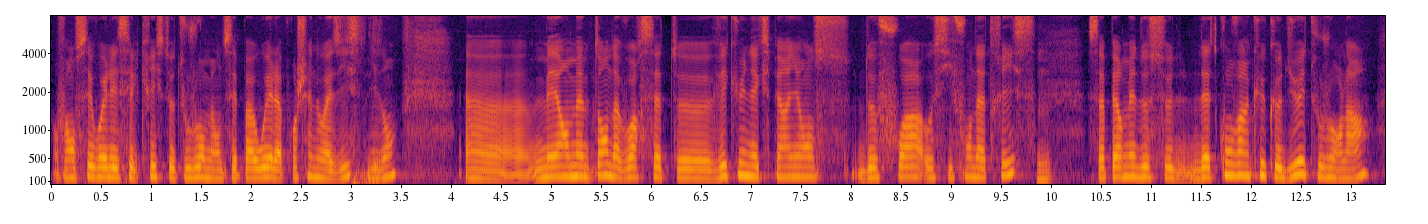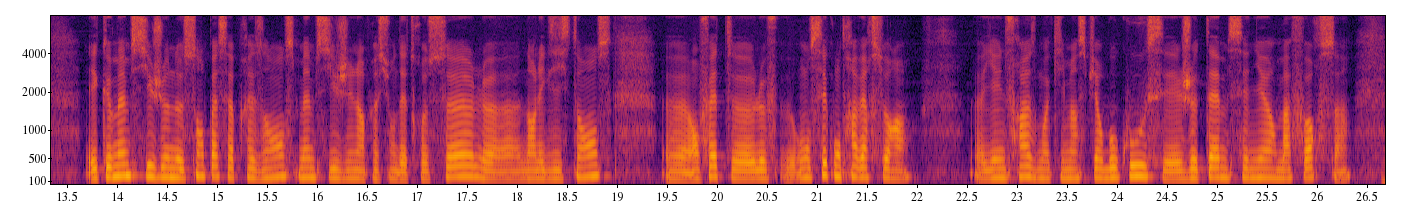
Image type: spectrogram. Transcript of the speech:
Enfin, on sait où est laissé le Christ toujours, mais on ne sait pas où est la prochaine oasis, disons. Euh, mais en même temps, d'avoir cette, vécu une expérience de foi aussi fondatrice, mm. Ça permet d'être convaincu que Dieu est toujours là et que même si je ne sens pas sa présence, même si j'ai l'impression d'être seul euh, dans l'existence, euh, en fait, euh, on sait qu'on traversera. Il y a une phrase, moi, qui m'inspire beaucoup, c'est Je t'aime, Seigneur, ma force. Mmh.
